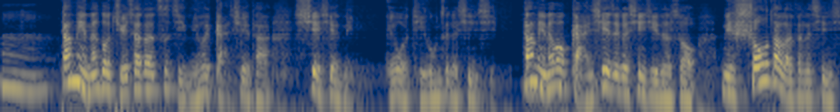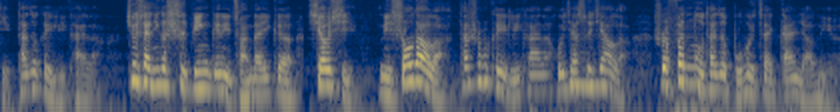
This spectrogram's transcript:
嗯，当你能够觉察到自己，你会感谢他，谢谢你给我提供这个信息。当你能够感谢这个信息的时候，你收到了他的信息，他就可以离开了。就像一个士兵给你传达一个消息，你收到了，他是不是可以离开了，回家睡觉了？所以愤怒他就不会再干扰你了。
